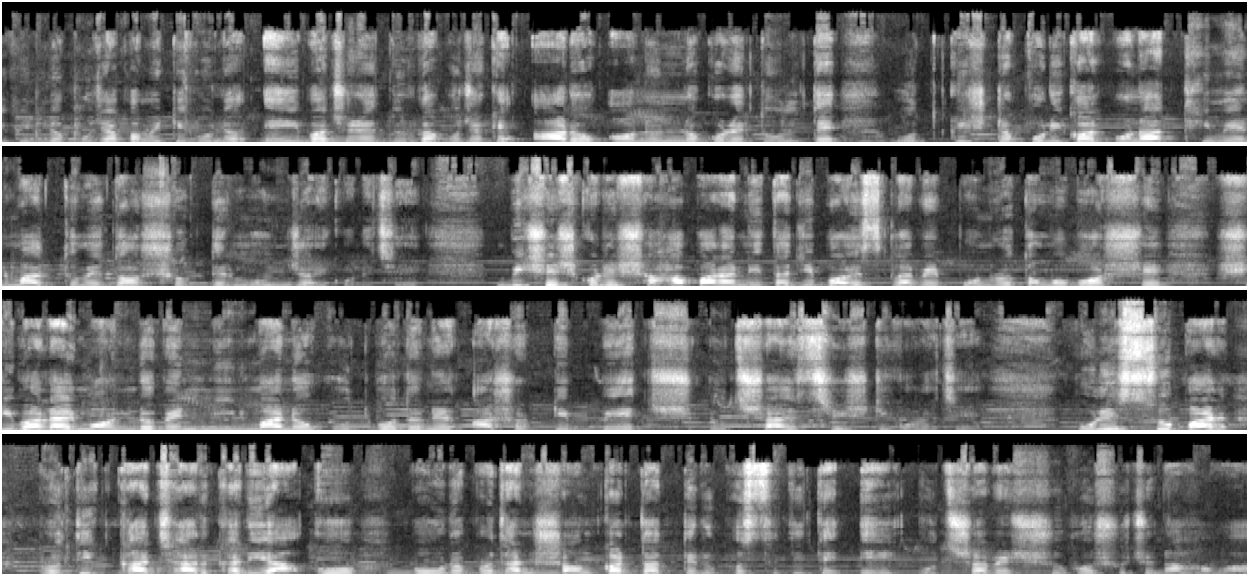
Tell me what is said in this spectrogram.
বিভিন্ন পূজা কমিটিগুলো এই বছরের দুর্গাপুজোকে আরও অনন্য করে তুলতে উৎকৃষ্ট পরিকল্পনা থিমের মাধ্যমে দর্শকদের মন জয় করেছে। বিশেষ করে সাহাপাড়া নেতাজি বয়েজ ক্লাবের পনেরোতম বর্ষে শিবালয় মণ্ডপের নির্মাণ ও উদ্বোধনের আসরটি বেশ উৎসাহের সৃষ্টি করেছে। পুলিশ সুপার প্রতীক্ষা ঝাড়খালিয়া ও পৌরপ্রধান শঙ্কর দত্তের উপস্থিতিতে এই উৎসবের শুভ সূচনা হওয়া।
